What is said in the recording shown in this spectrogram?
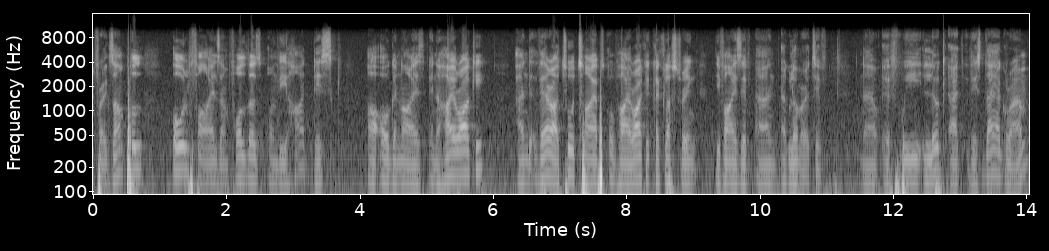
For example, all files and folders on the hard disk are organized in a hierarchy and there are two types of hierarchical clustering, divisive and agglomerative. Now if we look at this diagram,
